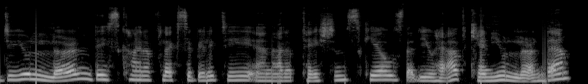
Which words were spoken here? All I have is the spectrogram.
do you learn this kind of flexibility and adaptation skills that you have? Can you learn them?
